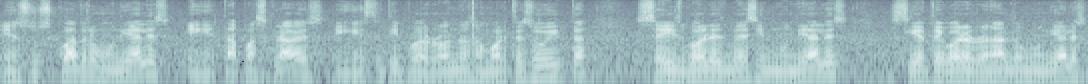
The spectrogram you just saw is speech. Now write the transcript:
en sus cuatro mundiales en etapas claves, en este tipo de rondas a muerte súbita. Seis goles Messi mundiales, siete goles Ronaldo mundiales,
